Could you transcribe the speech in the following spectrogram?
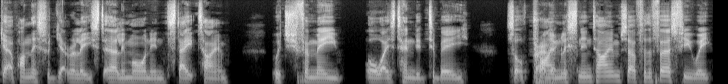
Get Up on This would get released early morning state time, which for me always tended to be sort of prime Perfect. listening time. So for the first few weeks,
